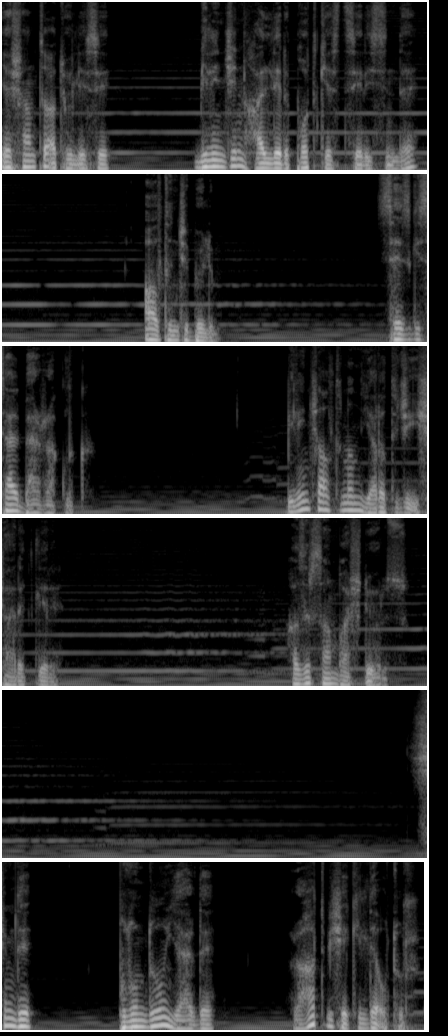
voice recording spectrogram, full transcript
Yaşantı Atölyesi Bilincin Halleri Podcast serisinde 6. bölüm Sezgisel berraklık Bilinçaltının yaratıcı işaretleri Hazırsan başlıyoruz. Şimdi bulunduğun yerde rahat bir şekilde otur.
